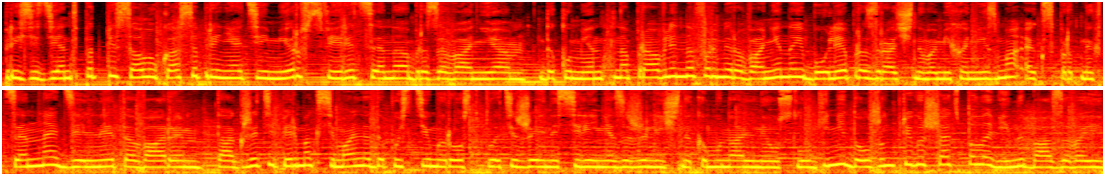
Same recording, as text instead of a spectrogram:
Президент подписал указ о принятии мер в сфере ценообразования. Документ направлен на формирование наиболее прозрачного механизма экспортных цен на отдельные товары. Также теперь максимально допустимый рост платежей населения за жилищно-коммунальные услуги не должен превышать половины базовой.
